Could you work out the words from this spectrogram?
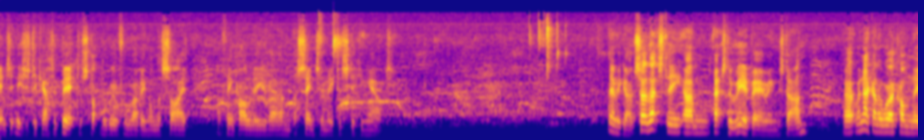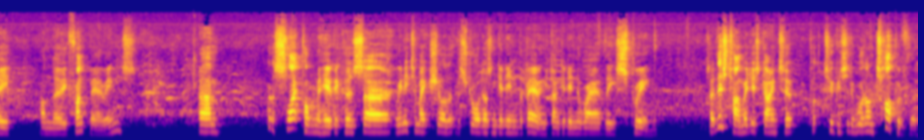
ends. It needs to stick out a bit to stop the wheel from rubbing on the side. I think I'll leave um, a centimetre sticking out. There we go. So that's the um, that's the rear bearings done. Uh, we're now going to work on the on the front bearings. Um, got a slight problem here because uh, we need to make sure that the straw doesn't get in the bearings don't get in the way of the spring so this time we're just going to put two pieces of wood on top of the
